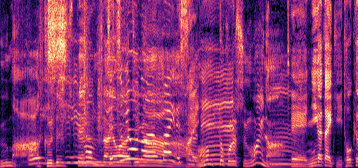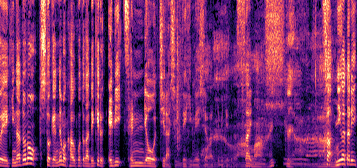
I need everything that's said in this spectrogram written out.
うまーくできてるんだよ、絶妙味なが。うまいですよねほんとこれすごいな。えー新潟駅、東京駅などの首都圏でも買うことができるエビ千両チラシ、ぜひ召し上がってみてください。まあ、入ってやな。さあ、新潟に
